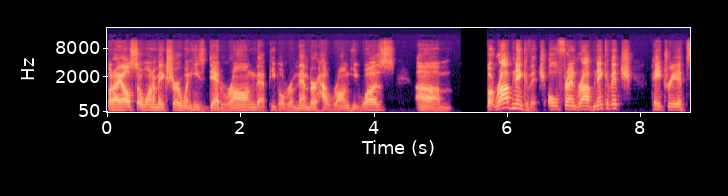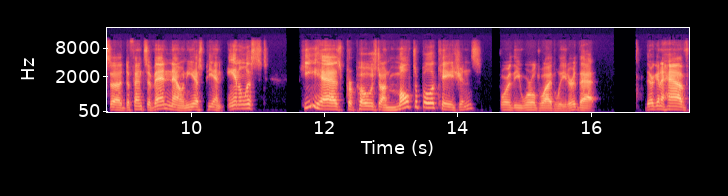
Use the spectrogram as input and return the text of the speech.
but I also want to make sure when he's dead wrong that people remember how wrong he was. Um, but Rob Ninkovich, old friend Rob Ninkovich, Patriots uh, defensive end, now an ESPN analyst. He has proposed on multiple occasions for the worldwide leader that they're going to have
